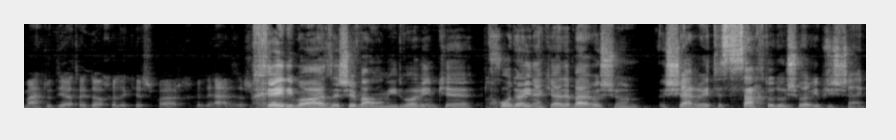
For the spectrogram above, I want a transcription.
محدودیت های داخل کشور خیلی ارزش خیلی با ارزشه و امیدواریم که خدایی نکرده براشون شرایط سخت و دشواری پیش نیاد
